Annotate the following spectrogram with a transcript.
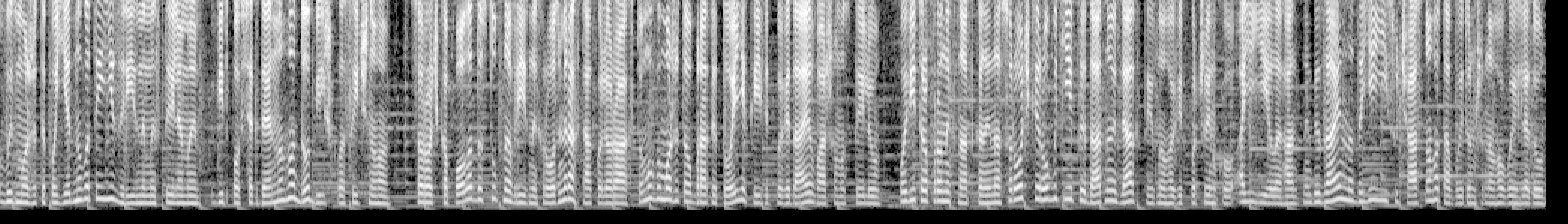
Ви зможете поєднувати її з різними стилями від повсякденного до більш класичного. Сорочка пола доступна в різних розмірах та кольорах, тому ви можете обрати той, який відповідає вашому стилю. Повітропроникна тканина сорочки робить її придатною для активного відпочинку, а її елегантний дизайн надає їй сучасного та витонченого вигляду.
